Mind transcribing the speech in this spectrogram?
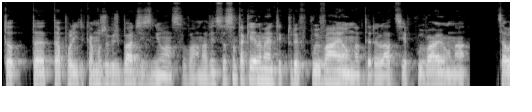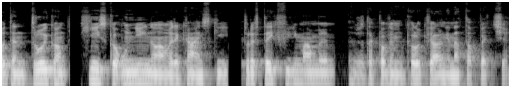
to te, ta polityka może być bardziej zniuansowana. Więc to są takie elementy, które wpływają na te relacje, wpływają na cały ten trójkąt chińsko-unijno-amerykański, który w tej chwili mamy, że tak powiem kolokwialnie, na tapecie.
